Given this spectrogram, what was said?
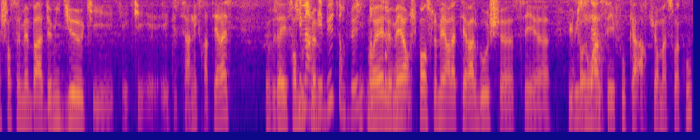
Chancel Bemba, demi-dieu, qui, qui, qui est, un extraterrestre. Vous avez sans Qui doute marque le, des buts, en plus. qui- ouais, le meilleur, je pense, le meilleur latéral gauche, euh, c'est euh, du Oui, tournoi, c'est Fouka Arthur Maswaku.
